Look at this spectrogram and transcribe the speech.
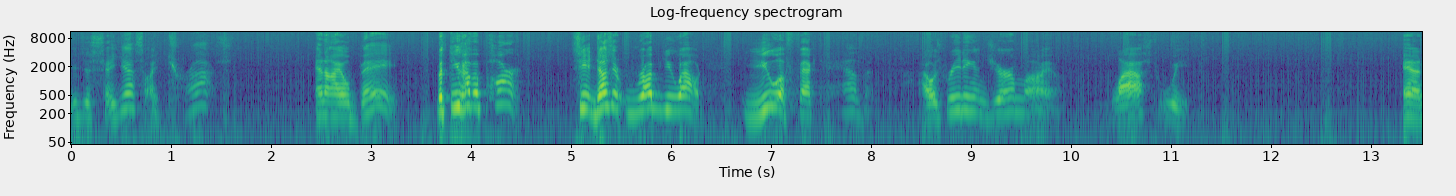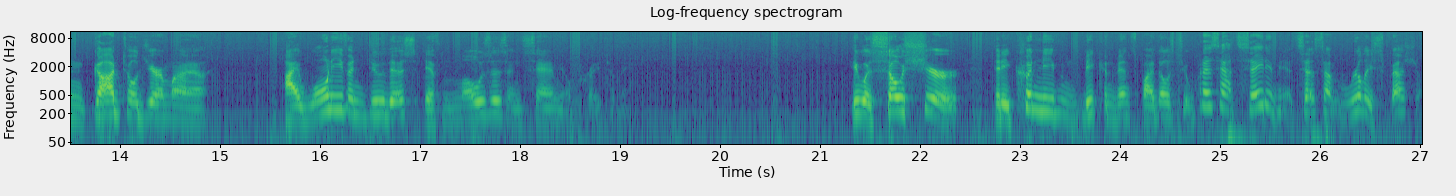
you just say, Yes, I trust and I obey. But you have a part. See, it doesn't rub you out, you affect heaven. I was reading in Jeremiah last week, and God told Jeremiah, I won't even do this if Moses and Samuel pray. He was so sure that he couldn't even be convinced by those two. What does that say to me? It says something really special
